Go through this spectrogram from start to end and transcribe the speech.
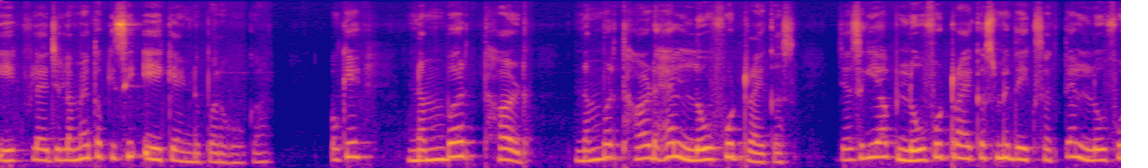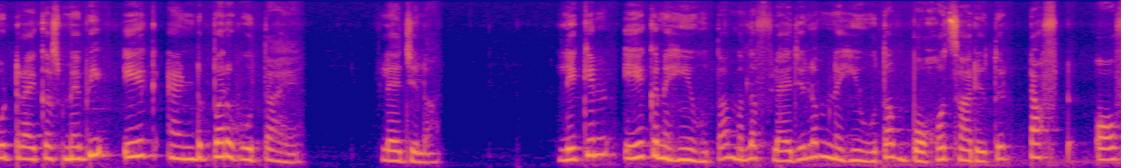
एक फ्लैजलम है तो किसी एक एंड पर होगा। Okay number third number third है लोफोट्राइकस जैसे कि आप लोफोट्राइकस में देख सकते हैं लोफोट्राइकस में भी एक एंड पर होता है। फ्लैजिला लेकिन एक नहीं होता मतलब फ्लैजिलम नहीं होता, बहुत सारे होते टफ्ट ऑफ़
